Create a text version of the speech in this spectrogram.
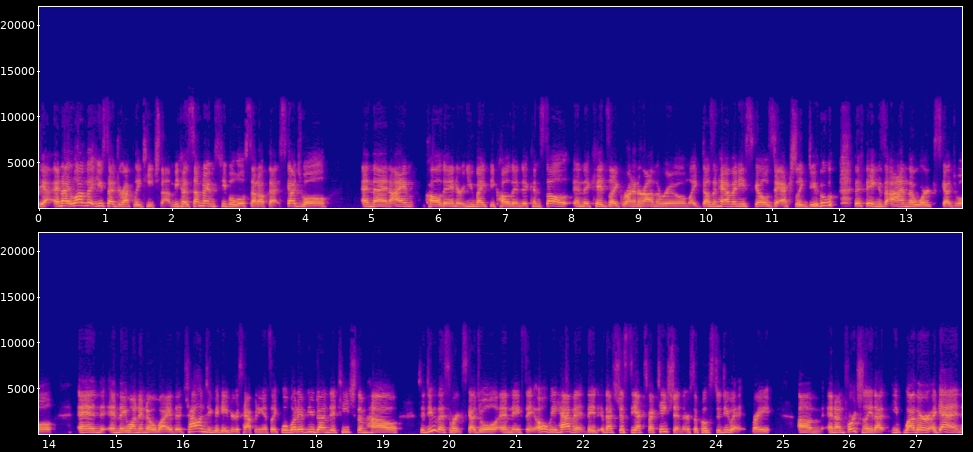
Yeah and i love that you said directly teach them because sometimes people will set up that schedule and then i'm called in or you might be called in to consult and the kid's like running around the room like doesn't have any skills to actually do the things on the work schedule and and they want to know why the challenging behavior is happening. It's like well what have you done to teach them how to do this work schedule? And they say oh we haven't. They that's just the expectation. They're supposed to do it right? Um, and unfortunately that whether again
